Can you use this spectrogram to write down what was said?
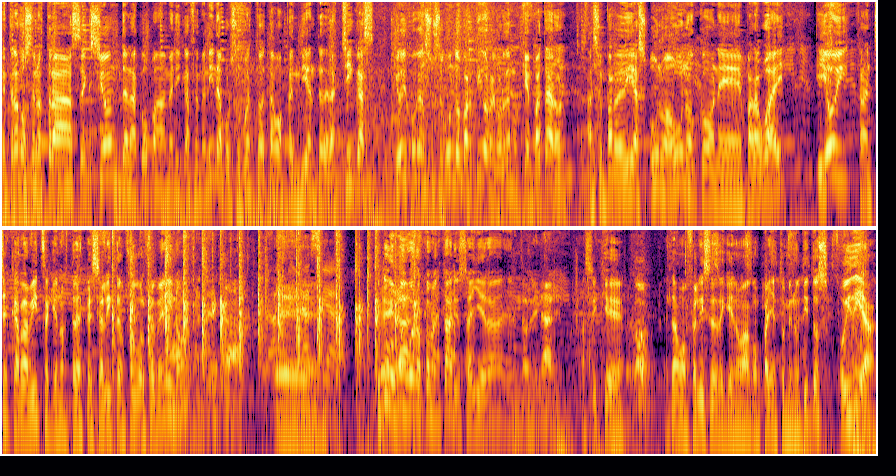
entramos en nuestra sección de la Copa América Femenina. Por supuesto, estamos pendientes de las chicas que hoy juegan su segundo partido. Recordemos que empataron hace un par de días uno a uno con eh, Paraguay. Y hoy, Francesca Ravizza, que es nuestra especialista en fútbol femenino. Francesca. eh, Gracias. que tuvo muy buenos comentarios ayer. ¿eh? En- Extraordinario. así que estamos felices de que nos acompañe estos minutitos. Hoy día,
